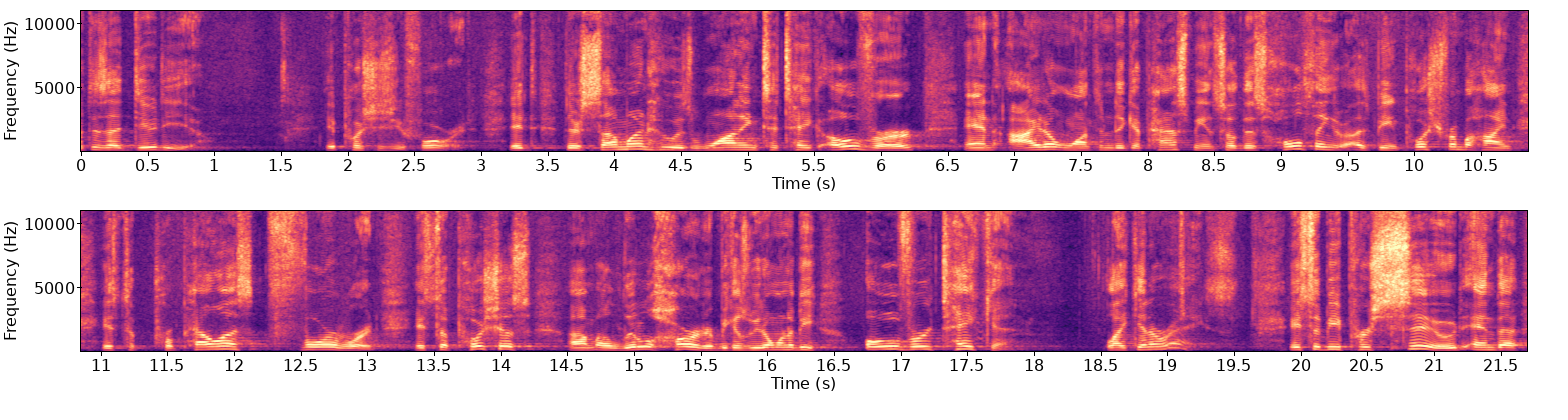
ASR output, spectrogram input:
what does that do to you? It pushes you forward. It, there's someone who is wanting to take over, and I don't want them to get past me. And so, this whole thing is being pushed from behind is to propel us forward. It's to push us um, a little harder because we don't want to be overtaken like in a race. It's to be pursued and the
